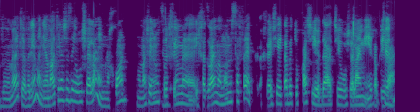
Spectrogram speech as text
והיא אומרת לי, אבל אמא, אני אמרתי לה שזה ירושלים, נכון? ממש היינו כן. צריכים, אה, היא חזרה עם המון ספק, אחרי שהיא הייתה בטוחה שהיא יודעת שירושלים היא עיר הבירה. כן.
